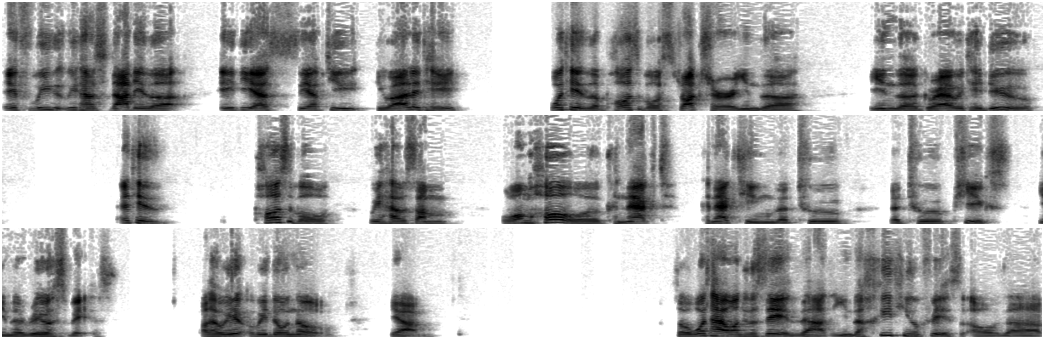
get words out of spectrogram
if we, we can study the ADS CFT duality, what is the possible structure in the, in the gravity do? It is possible we have some wormhole connect connecting the two the two peaks in the real space, but we, we don't know. Yeah. So what I want to say is that in the heating phase of the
